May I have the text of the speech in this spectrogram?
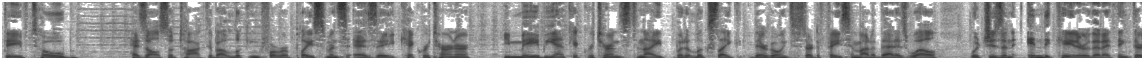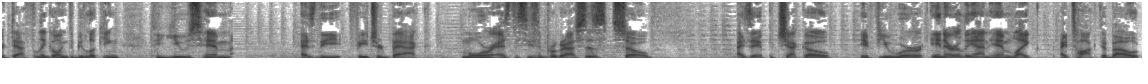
Dave Toub has also talked about looking for replacements as a kick returner. He may be on kick returns tonight, but it looks like they're going to start to phase him out of that as well, which is an indicator that I think they're definitely going to be looking to use him as the featured back more as the season progresses. So, Isaiah Pacheco, if you were in early on him, like I talked about,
